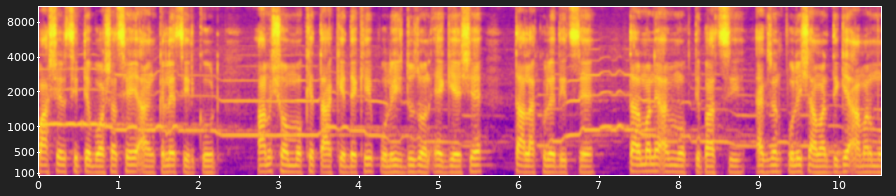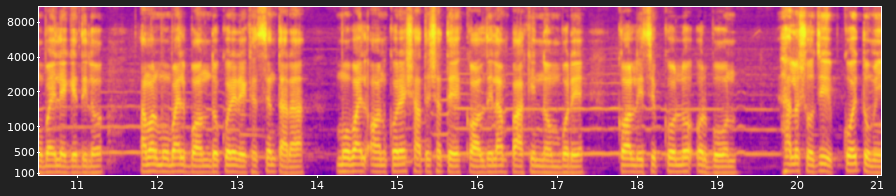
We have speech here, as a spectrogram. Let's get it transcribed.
পাশের সিটে বসা সেই আঙ্কেলের সিরকুট আমি সম্মুখে তাকে দেখি পুলিশ দুজন এগিয়ে এসে তালা খুলে দিচ্ছে। তার মানে আমি মুক্তি পাচ্ছি। একজন পুলিশ আমার দিকে আমার মোবাইল এগিয়ে দিল। আমার মোবাইল বন্ধ করে রেখেছেন তারা। মোবাইল অন করে সাথে সাথে কল দিলাম পাখির নম্বরে। কল রিসিভ করল ওর বোন। হ্যালো সজীব, কই তুমি?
